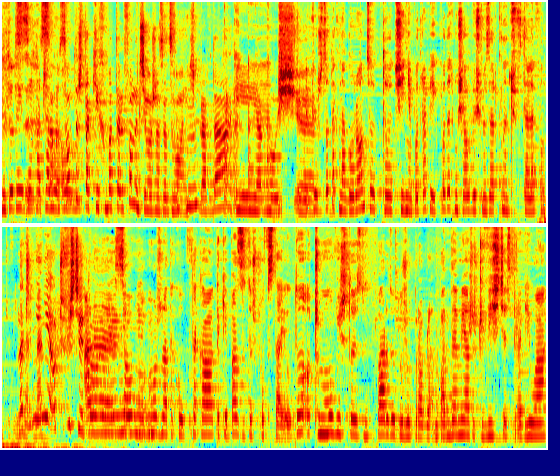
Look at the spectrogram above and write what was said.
No tutaj zahaczamy są, o- też takie chyba telefony, gdzie można zadzwonić, prawda? I jakoś... Wiesz co, tak na gorąco to ci nie potrafię ich podać, musiałybyśmy zerknąć w telefon czy w internet. Znaczy nie, nie, oczywiście to Ale nie, są, nie, nie. można taką, taka, takie bazy też powstają. To, o czym mówisz, to jest bardzo duży problem. Pandemia rzeczywiście sprawiła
